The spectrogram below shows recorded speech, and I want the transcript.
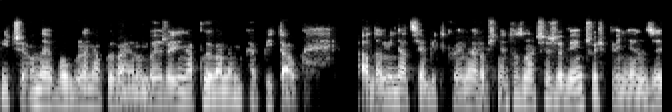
i czy one w ogóle napływają. No bo jeżeli napływa nam kapitał, a dominacja Bitcoina rośnie, to znaczy, że większość pieniędzy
